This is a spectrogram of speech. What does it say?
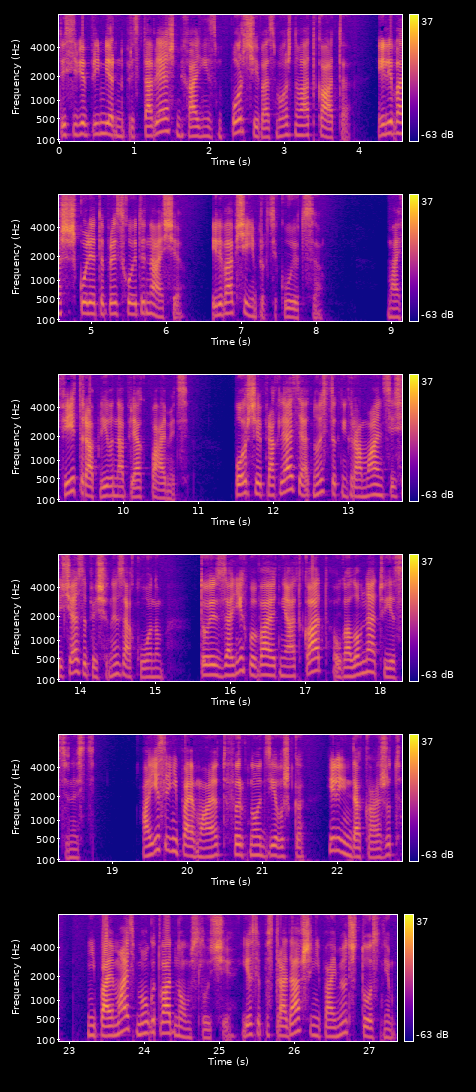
Ты себе примерно представляешь механизм порчи и возможного отката? Или в вашей школе это происходит иначе? или вообще не практикуются. Мафей торопливо напряг память. Порча и проклятие относятся к некромантии, сейчас запрещены законом, то есть за них бывает не откат, а уголовная ответственность. А если не поймают, фыркнула девушка, или не докажут? Не поймать могут в одном случае, если пострадавший не поймет, что с ним,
